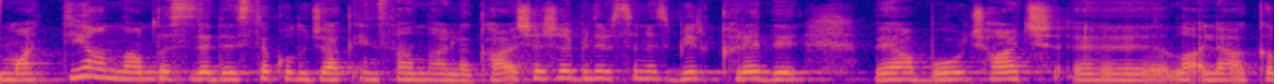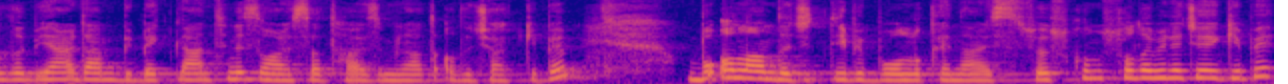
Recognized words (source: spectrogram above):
maddi anlamda size destek olacak insanlarla karşılaşabilirsiniz. Bir kredi veya borç harçla alakalı bir yerden bir beklentiniz varsa tazminat alacak gibi. Bu alanda ciddi bir bolluk enerjisi söz konusu olabileceği gibi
